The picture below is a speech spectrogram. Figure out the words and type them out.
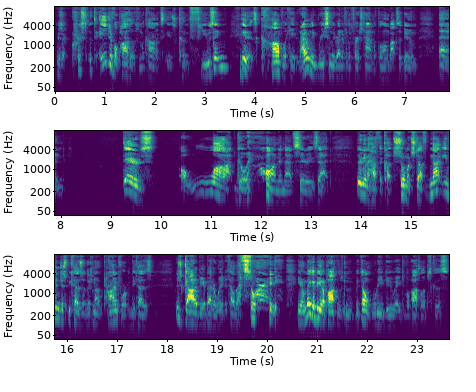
There's a crystal. The Age of Apocalypse in the comics is confusing. Hmm. it is complicated. I only recently read it for the first time with the Long Box of Doom, and there's a lot going on in that series that they're going to have to cut so much stuff. Not even just because there's no time for it, but because there's got to be a better way to tell that story. you know, make it be an apocalypse movie, but don't redo Age of Apocalypse because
